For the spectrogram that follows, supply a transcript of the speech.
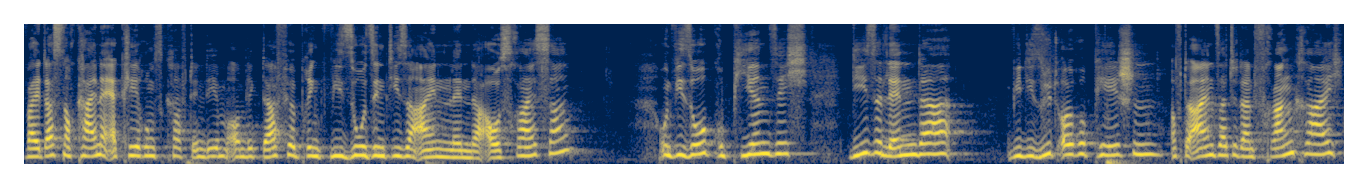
weil das noch keine Erklärungskraft in dem Augenblick dafür bringt, wieso sind diese einen Länder Ausreißer und wieso gruppieren sich diese Länder wie die südeuropäischen, auf der einen Seite dann Frankreich,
